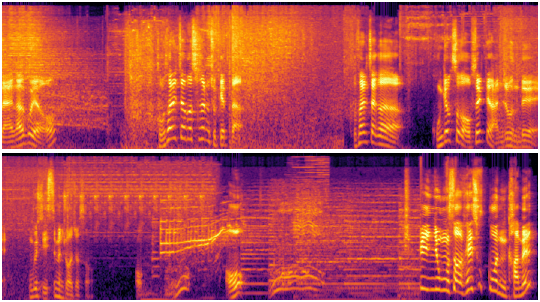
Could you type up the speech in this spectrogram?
낭낭하고요. 도살자도 찾으면 좋겠다. 도살자가 공격수가 없을 땐 안 좋은데 공격수 있으면 좋아져서. 어? 어? 핏빛 용사 회수꾼 가면?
